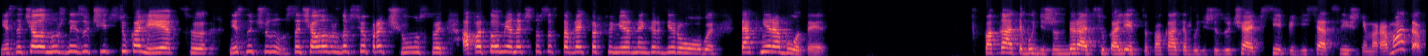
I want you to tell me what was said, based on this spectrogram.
Мне сначала нужно изучить всю коллекцию, мне сначала нужно все прочувствовать, а потом я начну составлять парфюмерные гардеробы. Так не работает пока ты будешь разбирать всю коллекцию, пока ты будешь изучать все 50 с лишним ароматов,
